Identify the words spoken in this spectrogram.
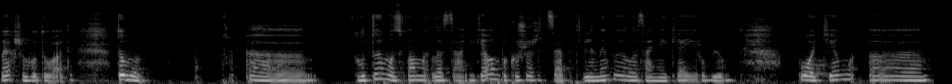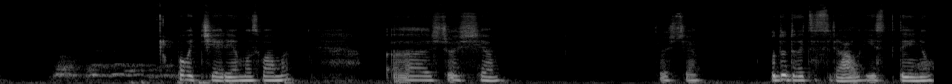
легше готувати. Тому. Е, Готуємо з вами лазанью. Я вам покажу рецепт лінивої лазані, як я її роблю. Потім е, повечеряємо з вами. Е, що ще? Що ще? Буду дивитися серіал, їсти диню.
